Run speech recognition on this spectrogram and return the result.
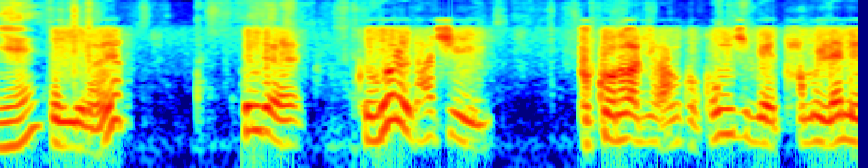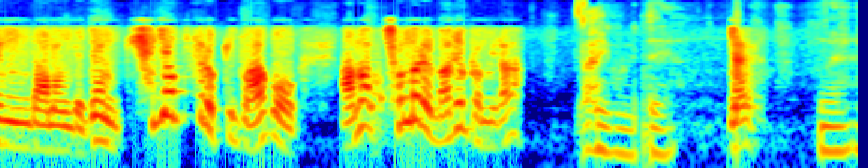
예. 국민을. 근데 그거를 다시 부끄러워하지 않고 공직에 탐을 내민다는 게좀 추접스럽기도 하고 아마 처벌을 받을 겁니다. 아이고, 네. 네. 네.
